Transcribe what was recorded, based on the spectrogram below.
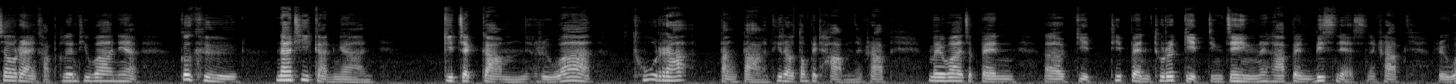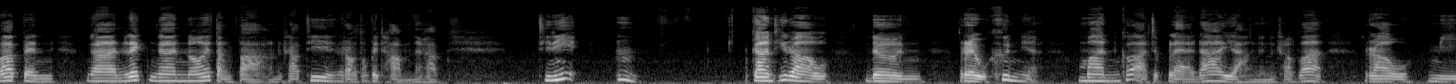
เจ้าแรงขับเคลื่อนที่ว่าเนี่ยก็คือหน้าที่การงาน กิจกรรมหรือว่าธุระ ต่างๆ ที่เราต้องไปทำนะครับ ไม่ว่าจะเป็นกิจที่เป็นธุรกิจจริง ๆ นะครับ เป็น business นะครับ หรือว่าเป็นงานเล็กงานน้อยต่างๆ นะครับที่เราต้องไปทำนะครับ ทีนี้การที่เราเดินเร็วขึ้นเนี่ยมันก็อาจจะแปลได้อย่างหนึ่งนะครับว่า เรามี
